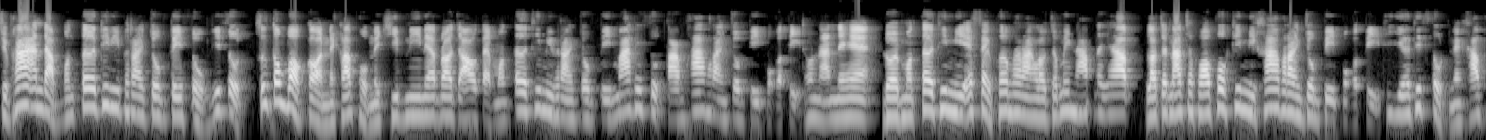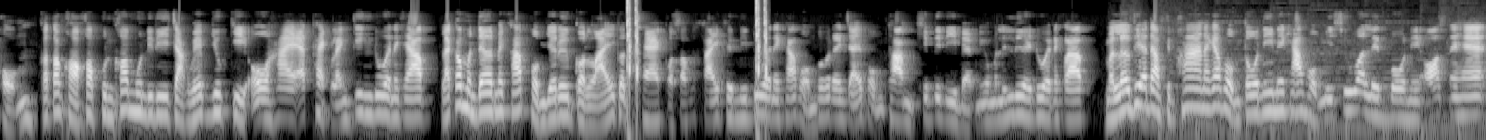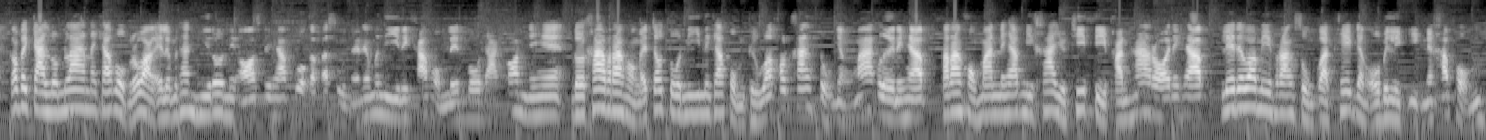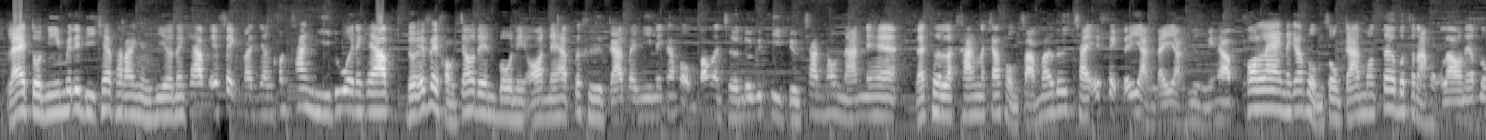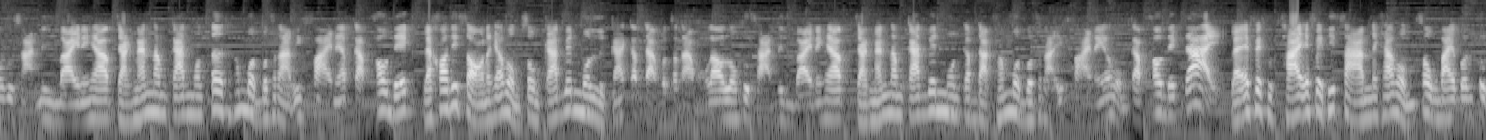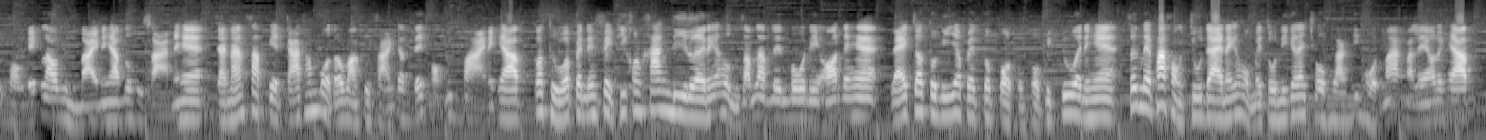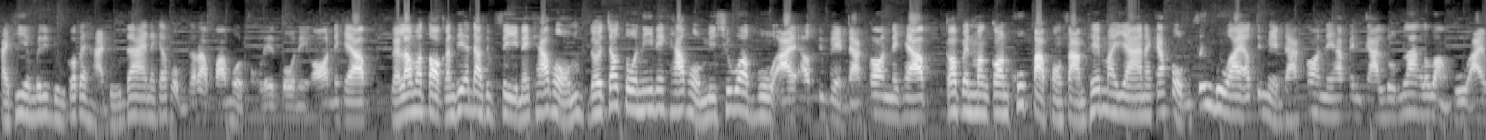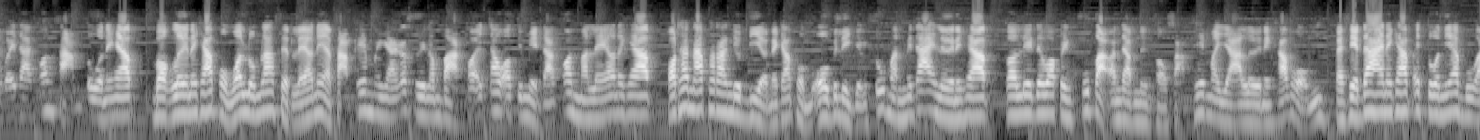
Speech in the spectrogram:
15 อันดับมอนเตอร์ที่มีพลังโจมตีสูงที่สุด ซึ่งต้องบอกก่อนนะครับผมในคลิปนี้นะครับเราจะเอาแต่มอนเตอร์ที่มีพลังโจมตีมากที่สุดตามค่าพลังโจมตีปกติเท่านั้นนะฮะ โดยมอนเตอร์ที่มีเอฟเฟกต์เพิ่มพลังเราจะไม่นับนะครับ เราจะนับเฉพาะพวกที่มีค่าพลังโจมตีปกติที่เยอะที่สุดนะครับผม ก็ต้องขอขอบคุณข้อมูลดีๆจากเว็บยูกิโอไฮแอตแทกแลนกิ้งด้วยนะครับ แล้วก็เหมือนเดิมนะครับผมอย่าลืมกดไลค์กดแชร์กด subscribe คลิปนี้ด้วยนะครับผมเพื่อเป็นแรงใจให้ผมทำคลิปดีๆแบบนี้มาเรื่อยๆด้วยนะครับมาเริ่มที่อันดับ 15 นะครับผมตัวนี้นะครับผมมีชื่อว่า Rainbow Neos นะฮะก็็เป็นการรวมร่างนะครับผมระหว่าง Elemental Hero Neos นะครับบวกกับอสูรในเนมณีนะครับผม Rainbow Dragon นะฮะโดยค่าพลังของไอ้เจ้าตัวนี้นะครับผมถือว่าค่อนข้างสูงอย่างมากเลยนะครับพลังของมันนะครับมีค่าอยู่ที่ 4,500 นะครับเรียกได้ว่ามีพลังสูงกว่าเทพอย่างโอเบลิกอีกนะครับผมและตัวนี้ไม่ได้ดีแค่พลังอย่างเดียวนะครับเอฟเฟกต์มันยังค่อนข้างดีด้วยนะครับโดยเอฟเฟกต์ของเจ้า Rainbow Neos นะครับก็คือการ์ดใบนี้นะครับผมต้องอัญเชิญด้วยวิธีฟิวชั่นเท่านั้นนะฮะและเทิร์นละครั้งนะครับผมสามารถเลือกใช้เอฟเฟกได้อย่างใดอย่างหนึ่งนะครับข้อแรกนะครับผมส่งการมอนเตอร์บนสนามของเรานะครับลงสุสานหนึ่งใบนะครับ จากนั้นนำการมอนเตอร์ทั้งหมดบนสนามอีกฝ่ายนะครับกลับเข้าเด็ก และข้อที่สองนะครับผมส่งการ์ดเวทมนต์หรือการ์ดกับดักบนสนามของเราลงสุสานหนึ่งใบนะครับ จากนั้นนำการ์ดเวทมนต์กับดักทั้งหมดบนสนามอีกฝ่ายนะครับผมกลับเข้าเด็กได้ และเอฟเฟกต์สุดท้ายเอฟเฟกต์ที่สามนะครับผมส่งใบบนสุดของเด็กเราหนึ่งใบนะครับลงสุสานนะฮะ จากนั้นสับเปลี่ยนการ์ดทั้งหมดระหว่างสุสานกับเด็กของอีกฝ่ายนะครับก็ถือว่าเป็นเอฟเฟกต์ที่ค่อนข้างดีเลยนะครับผมสำหรับเรนโบว์เนออสนะฮะและเจ้าตัวนี้ยังเป็นตัวโปรดของผมอีกด้วยนะฮะซึ่งในภาคของจูไดนะครับผมไอตัวนี้ก็ได้โชว์พลังที่โหดมากมาแล้วนะครับใครที่ยังไม่ได้ดูก็ไปหาดูได้นะครับผมสำหรับความโหดของเรนโบว์เนออสนะครับและเรามาต่อกันที่อันดับ 14 นะครับผม โดยเจ้าตัวนี้นะครับผมมีชื่อว่า Blue Eye Ultimate Dragon นะครับก็เป็นมังกรคู่ปรับของ 3 เทพมายานะครับผมซึ่ง Blue Eye Ultimate Dragon นะครับเป็นการรวมร่างระหว่าง Blue Eye White Dragon 3ตัวนะครับบอกเลยนะครับผมว่ารวมร่างเสร็จแล้วเนี่ยสามเทพมายาก็เคยลำบากเพราะไอ้เจ้า Ultimate Dragon มาแล้วนะครับเพราะถ้านับพลังเดี่ยวๆนะครับผมโอเบลิกยังสู้มันไม่ได้เลยนะครับก็เรียกได้ว่าเป็นคู่ปรับอันดับหนึ่งของสามเทพมายาเลยนะครับผมแต่เสียดายนะครับไอ้ตัวเนี้ย Blue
